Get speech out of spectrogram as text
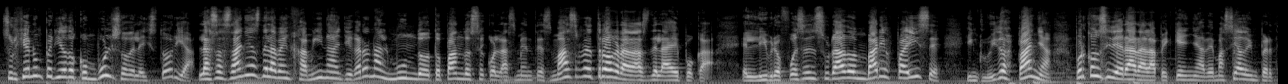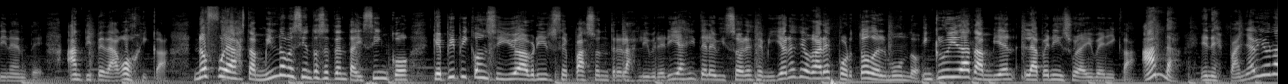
surgió en un periodo convulso de la historia. Las hazañas de la Benjamina llegaron al mundo topándose con las mentes más retrógradas de la época. El libro fue censurado en varios países, incluido España, por considerar a la pequeña demasiado impertinente, antipedagógica. No fue hasta 1975 que Pipi consiguió abrirse paso entre las librerías y televisores de millones de hogares por todo el mundo, incluida también la península ibérica. Anda, en España había una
